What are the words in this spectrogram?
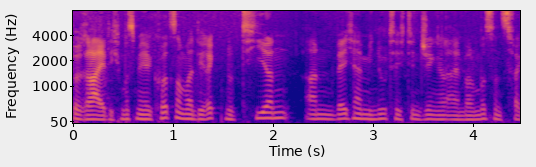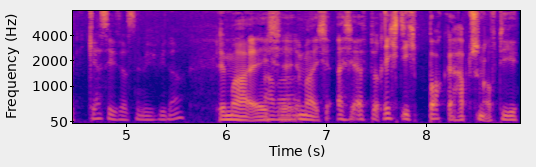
bereit? Ich muss mir hier kurz nochmal direkt notieren, an welcher Minute ich den Jingle einbauen muss, sonst vergesse ich das nämlich wieder. Immer, ey, ich, immer. Ich, ich habe richtig Bock gehabt schon auf die,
